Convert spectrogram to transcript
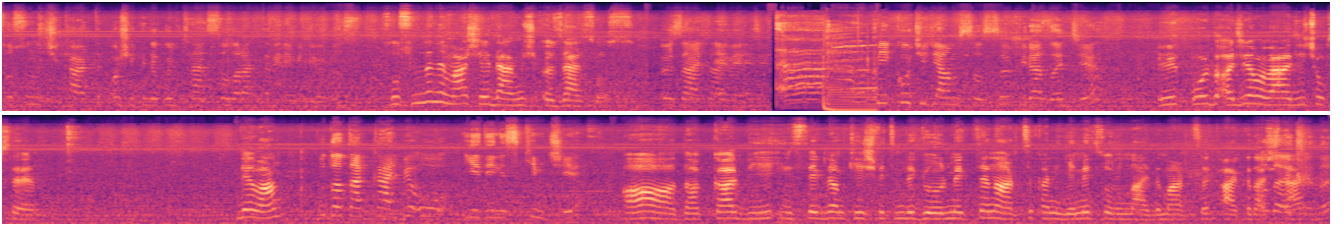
sosunu çıkartıp o şekilde glutensiz olarak da verebiliyoruz. Sosunda ne var? Şey dermiş, özel sos. Özel, evet. Bir gochujang sosu, biraz acı. Evet, bu arada acı ama ben acıyı çok severim. Devam. Bu da dak kalbi, o yediğiniz kimchi. Aa Dakkal bir Instagram keşfetimde görmekten artık hani yemek zorundaydım artık O da arkadaşlar. acılı.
